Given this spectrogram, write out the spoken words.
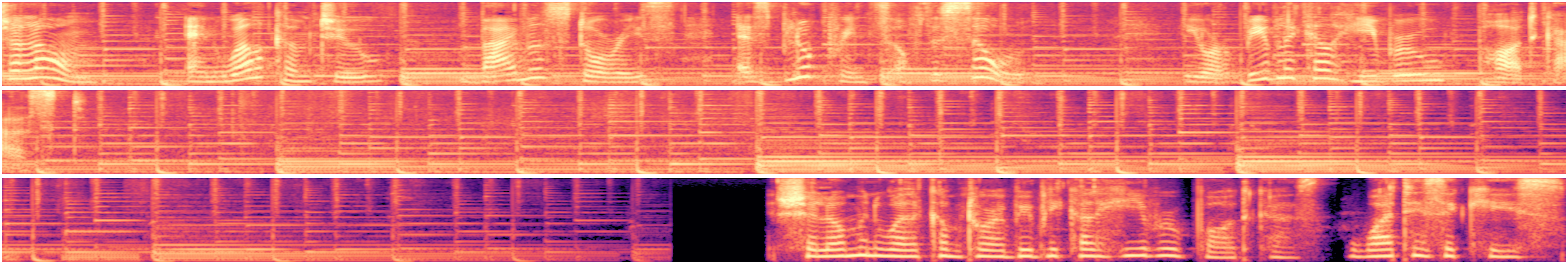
Shalom, and welcome to Bible Stories as Blueprints of the Soul, your Biblical Hebrew podcast. Shalom and welcome to our Biblical Hebrew podcast. What is a kiss?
